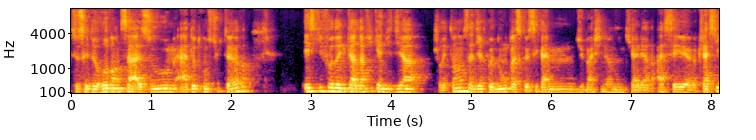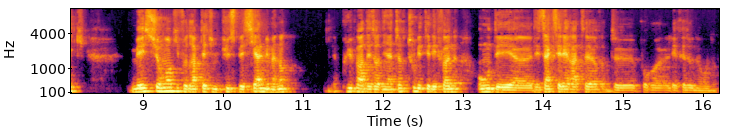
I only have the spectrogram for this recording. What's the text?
ce serait de revendre ça à Zoom, à d'autres constructeurs. Est-ce qu'il faudrait une carte graphique Nvidia? J'aurais tendance à dire que non, parce que c'est quand même du machine learning qui a l'air assez euh, classique. Mais sûrement qu'il faudra peut-être une puce spéciale. Mais maintenant, la plupart des ordinateurs, tous les téléphones ont des, euh, accélérateurs pour les réseaux neuronaux.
